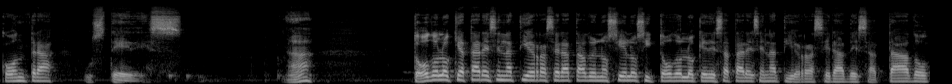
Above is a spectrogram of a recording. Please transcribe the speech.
contra ustedes. ¿Ah? Todo lo que atares en la tierra será atado en los cielos y todo lo que desatares en la tierra será desatado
